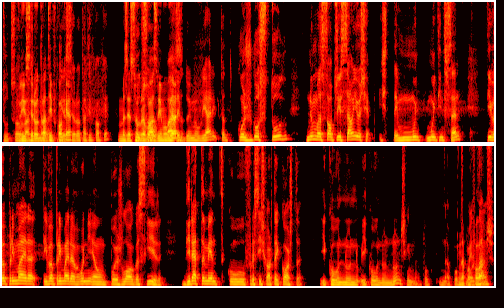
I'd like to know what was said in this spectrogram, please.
Tudo sobre Podia a base ser outro ativo Podia qualquer. ser outro ativo qualquer. Mas é sobre a Tudo base do imobiliário. base do imobiliário, portanto, conjugou-se tudo numa só posição e eu achei, "Pá, isto é muito, muito interessante. Tive a, primeira, tive a primeira reunião depois logo a seguir, diretamente com o Francisco Ortei Costa e com o Nuno, e com o Nuno Nunes, que ainda há pouco, ainda há pouco, Ainda há pouco comentámos.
